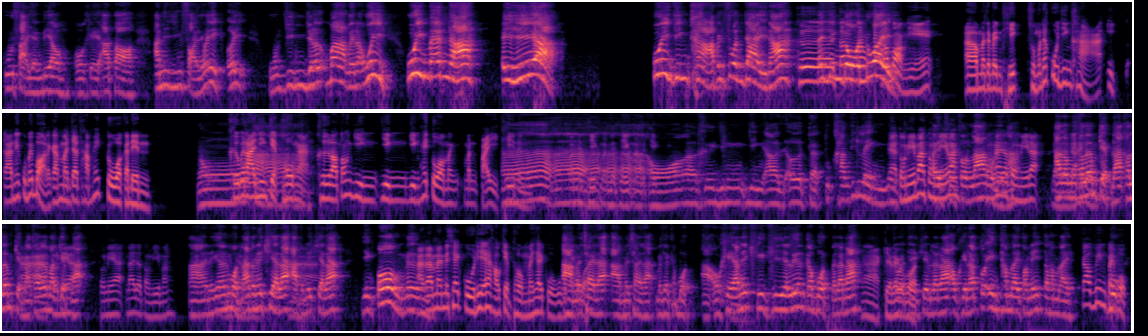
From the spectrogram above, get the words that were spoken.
กูใส่อย่างเดียว โอเคอะต่อ อันนี้ยิงสอยเขาอีก เอ้ยหูยิงเยอะมากเลยนะอุ้ยอุ้ยแม่นนะไอ้เฮียอุ้ยยิงขาเป็นส่วนใหญ่นะ คือแล้วยิงต้องโดนต้องด้วย ต้องบอกงี้เออมันจะเป็นทริก สมมติถ้ากูยิงขาอีก อันนี้กูไม่บอกแล้วกัน มันจะทำให้ตัวกระเด็นโอ้คือเวลายิงเก็บธงอะ คือเราต้องยิงยิงยิงให้ตัวมันมันไปอีกที่หนึ่งอ่าอ่ามันเป็นทริคมันเป็นทริคอ่ามันเป็นทริคอ๋อคือยิงยิงเออเออแต่ทุกครั้งที่เล็งเนี่ยตรงนี้ป่ะตรงนี้ป่ะไปโซนล่างหมดน่าเลยจะนะตรงนี้ละอะตรงนี้เขาเริ่มเก็บแล้วเขาเริ่มเก็บแล้วเขาเริ่มมาเก็บแล้วตรงเนี้ยน่าจะตรงนี้มั้งอ่าอันนี้ก็หมดแล้วตรงนี้เคลียร์แล้วอะตรงนี้เคลียร์แล้ว ยิงโป้งหนึ่งอะแล้วไม่ไม่ใช่กูที่ให้เขาเก็บธงไม่ใช่กูกูอ่าด้ไม่ใช่ละอ่าไม่ใช่ละไม่ใช่กบฏอ่าโอเค อันนี้คือเคลียร์เรื่องกบฏไปแล้วนะอ่าเกี่ยวอะไรกับโอบเคทเคลียร์แล้วนะโอเคแล้วตัวเองทำอะไรตอนนี้จะทำอะไร ก็วิ่งไปบุก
